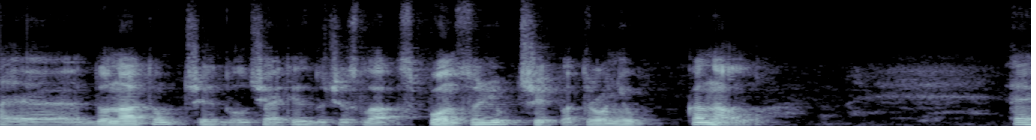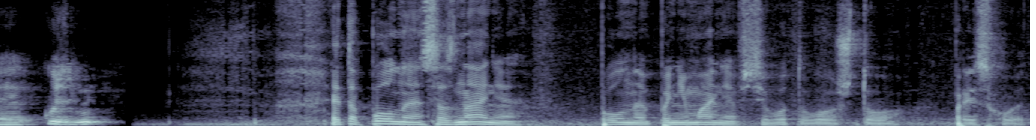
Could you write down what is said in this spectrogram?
е, донатом чи долучайтесь до числа спонсорів чи патронів каналу. Е, Кузьмі... Это полное сознание, полное понимание всего того, что происходит.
